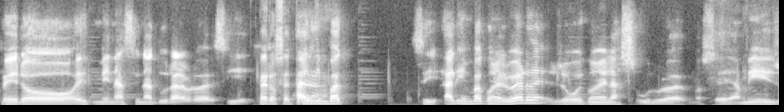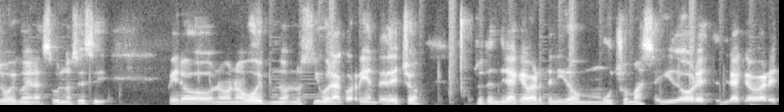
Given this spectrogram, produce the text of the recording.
Pero es- me nace natural, brother. Si Pero se te alguien da. va, sí, alguien va con el verde, yo voy con el azul, brother. No sé, a mí yo voy con el azul. No sé si, pero no, no voy, no, no sigo la corriente. De hecho, yo tendría que haber tenido mucho más seguidores, tendría que haber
